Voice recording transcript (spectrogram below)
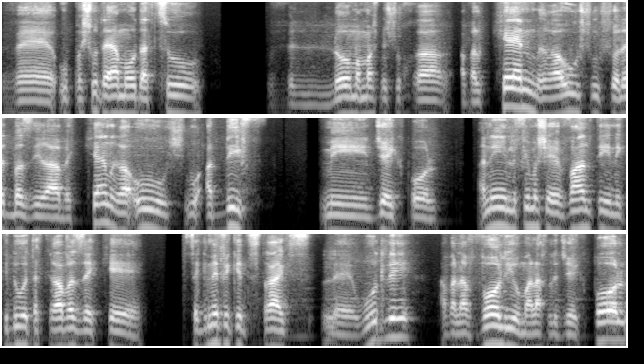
והוא פשוט היה מאוד עצור. ולא ממש משוחרר, אבל כן ראו שהוא שולט בזירה, וכן ראו שהוא עדיף מג'ייק פול. אני, לפי מה שהבנתי, ניקדו את הקרב הזה כ-significant strikes לוודלי, אבל ה volume הלך לג'ייק פול.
